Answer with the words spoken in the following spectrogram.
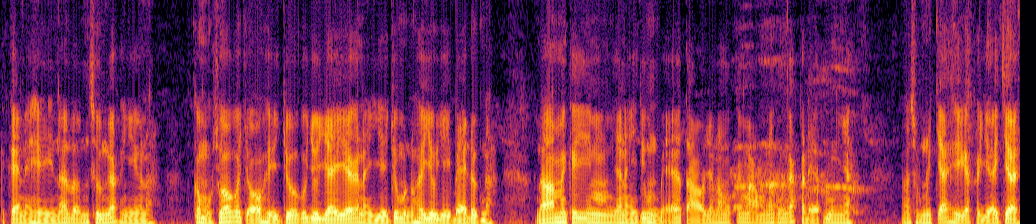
Cái cây này thì nó lên xương rất nhiều nè có một số cái chỗ thì chưa có vô dây cái này dễ chúng mình có thể vô dây bẻ được nè. Đó mấy cái cái này chúng mình bẻ tạo cho nó một cái mâm nó cũng rất là đẹp luôn nha. Nó xung nó trái thì rất là dễ chơi.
